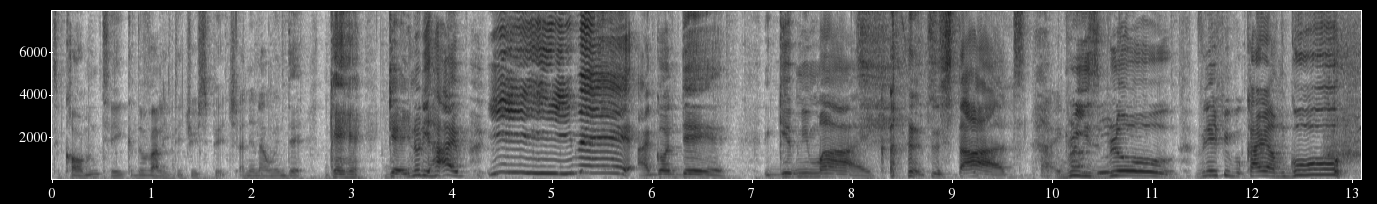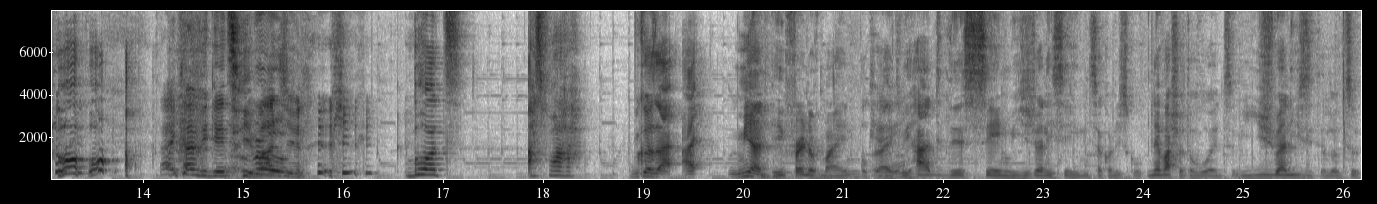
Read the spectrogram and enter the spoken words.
to come take the valedictory speech. And then I went there, get, get, you know the hype. Yee. I got there. Give me mic to start. Breeze blow. Village people carry them go. I can't begin to Bro. imagine. but as far because I, I me and a friend of mine, Okay. right? We had this saying we usually say in secondary school, never short of words. We usually use it a lot. So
